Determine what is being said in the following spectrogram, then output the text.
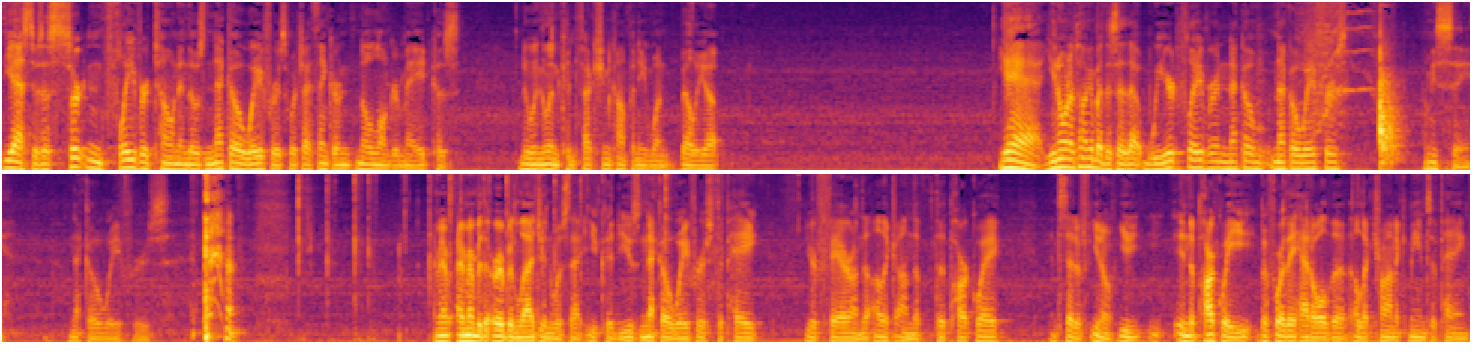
yes. There's a certain flavor tone in those Necco wafers, which I think are no longer made because New England Confection Company went belly up. Yeah, you know what I'm talking about. There's that, weird flavor in Necco Necco wafers. Let me see, Necco wafers. I remember, I remember the urban legend was that you could use Necco wafers to pay your fare on the like on the, the parkway instead of you know you in the parkway before they had all the electronic means of paying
